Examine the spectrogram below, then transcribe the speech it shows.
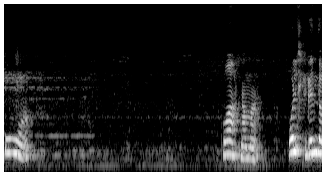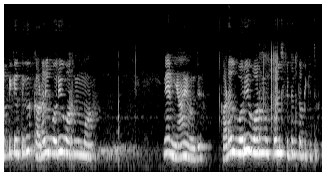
போவோம். வா நம்ம போலீஸ் கிட்ட இருந்து தப்பிக்கிறதுக்கு கடல் வரி வரணுமா? ஏன் நியாயம் அது கடல் வரி வரணும் போலீஸ் கிட்ட இருந்து தப்பிக்கிறதுக்கு.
